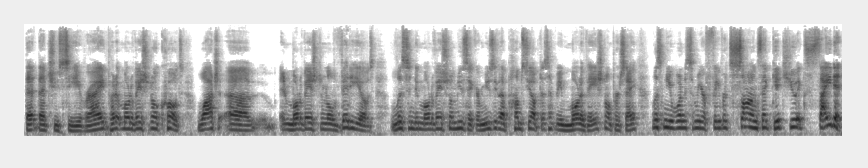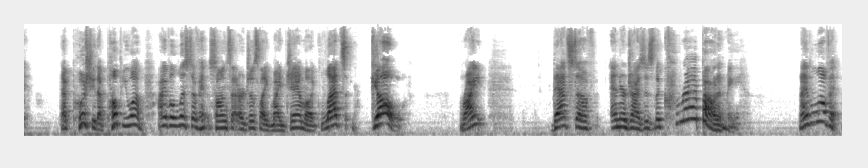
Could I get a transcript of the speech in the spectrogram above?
that that you see right? Put up motivational quotes. Watch uh, motivational videos. Listen to motivational music or music that pumps you up. Doesn't have to be motivational per se. Listen to one of some of your favorite songs that get you excited that push you that pump you up. I have a list of songs that are just like my jam like let's go right? That stuff energizes the crap out of me and i love it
